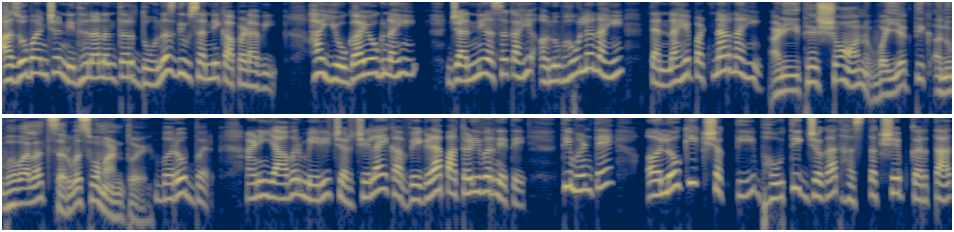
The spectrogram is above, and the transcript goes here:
आजोबांच्या निधनानंतर दोनच दिवसांनी कापडावी. हा योगायोग नाही. ज्यांनी असं काही अनुभवलं नाही त्यांना हे पटणार नाही. आणि इथे शॉन वैयक्तिक अनुभवालाच सर्वस्व मांडतोय बरोबर. आणि यावर मेरी चर्चेला एका वेगळ्या पातळीवर नेते. ती म्हणते अलौकिक शक्ती भौतिक जगात हस्तक्षेप करतात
